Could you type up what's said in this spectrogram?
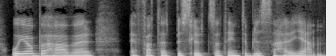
och jag behöver eh, fatta ett beslut så att det inte blir så här igen.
